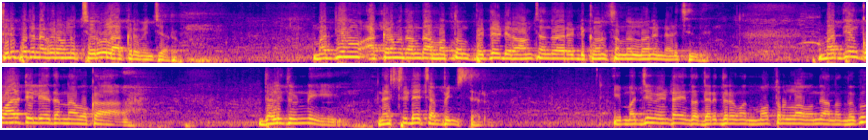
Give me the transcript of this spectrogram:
తిరుపతి నగరంలో చెరువులు ఆక్రమించారు. మద్యం అక్రమ దందా మొత్తం పెద్దిరెడ్డి రామచంద్రారెడ్డి కనుసన్నల్లోనే నడిచింది. మద్యం క్వాలిటీ లేదన్న ఒక దళితుడిని నెక్స్ట్ డే చంపించారు ఈ మద్యం ఏంటో ఇంత దరిద్రంగా ఉంది మూత్రంలో ఉంది అన్నందుకు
